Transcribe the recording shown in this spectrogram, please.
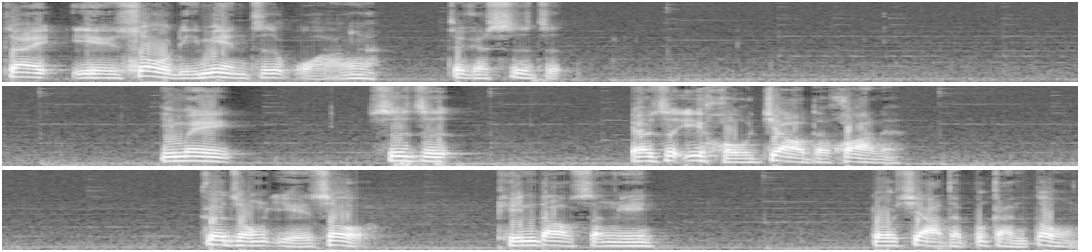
在野兽里面之王啊，这个狮子，因为狮子要是一吼叫的话呢，各种野兽听到声音。都吓得不敢动，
